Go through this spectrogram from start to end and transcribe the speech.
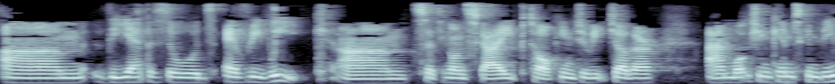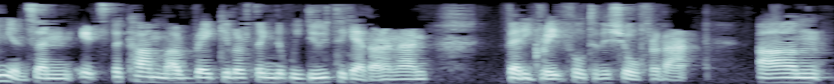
um, the episodes every week, um, sitting on Skype, talking to each other, and watching Kim's Convenience, and it's become a regular thing that we do together, and I'm very grateful to the show for that. Um,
